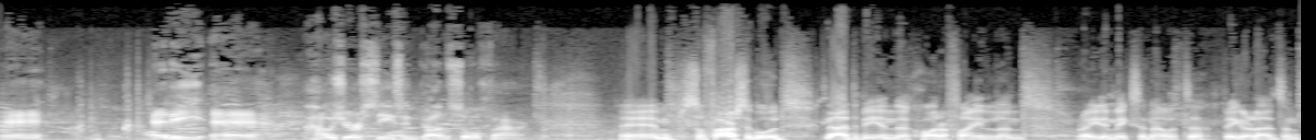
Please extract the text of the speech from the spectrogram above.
Uh, Eddie, uh, how's your season gone so far? Um, so far, so good. Glad to be in the quarter final and ready to mix it now with the bigger lads and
